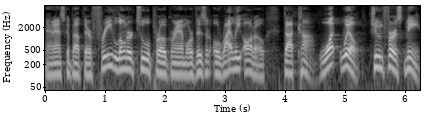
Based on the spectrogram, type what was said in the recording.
and ask about their free loaner tool program or visit o'reillyauto.com. What will June 1st mean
